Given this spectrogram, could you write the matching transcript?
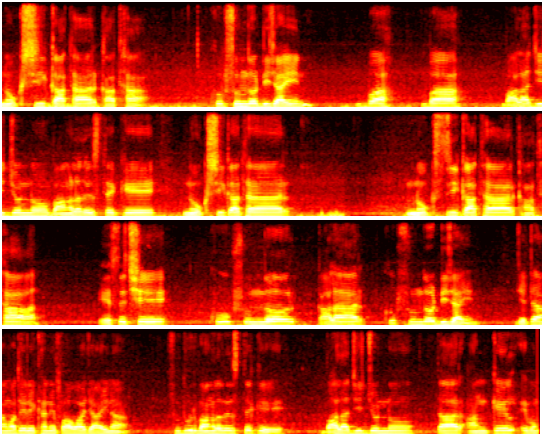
নকশি কাঁথার কাঁথা। খুব সুন্দর ডিজাইন। বাহ বাহ। বালাজির জন্য বাংলাদেশ থেকে নকশি কাঁথার নকশি কাঁথার কাঁথা এসেছে। খুব সুন্দর কালার, খুব সুন্দর ডিজাইন, যেটা আমাদের এখানে পাওয়া যায় না। সুদূর বাংলাদেশ থেকে বালাজির জন্য তার আঙ্কেল এবং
